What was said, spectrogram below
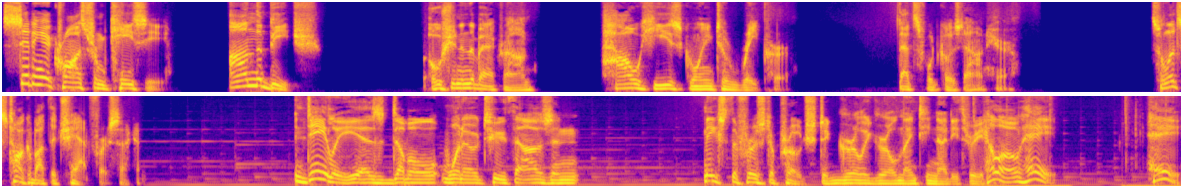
sitting across from Casey on the beach, ocean in the background, how he's going to rape her. That's what goes down here. So let's talk about the chat for a second. Daily, as double 102000 makes the first approach to Girly Girl 1993. Hello, hey, hey,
